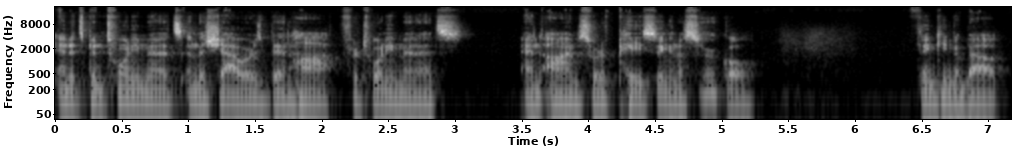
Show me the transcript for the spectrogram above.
and it's been 20 minutes, and the shower's been hot for 20 minutes, and I'm sort of pacing in a circle, thinking about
